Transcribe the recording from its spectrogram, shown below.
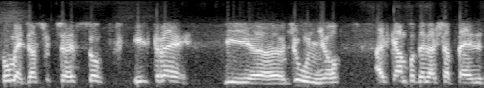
come è già successo il 3 di eh, giugno al campo della Chapelle.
